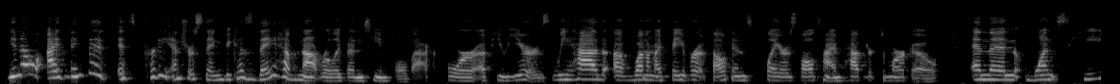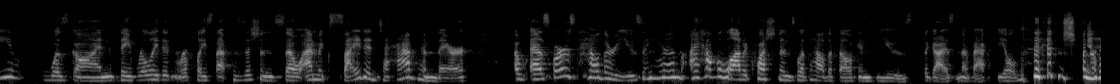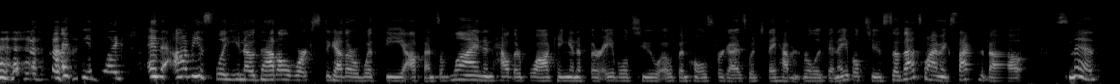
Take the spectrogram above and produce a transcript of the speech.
You know, I think that it's pretty interesting because they have not really been team fullback for a few years. We had uh, one of my favorite Falcons players of all time, Patrick DiMarco. And then once he was gone, they really didn't replace that position. So I'm excited to have him there. Uh, As far as how they're using him, I have a lot of questions with how the Falcons use the guys in their backfield in general. I feel like, and obviously, you know, that all works together with the offensive line and how they're blocking and if they're able to open holes for guys, which they haven't really been able to. So that's why I'm excited about Smith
